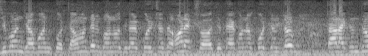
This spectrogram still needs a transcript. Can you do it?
জীবন যাপন করছে। আমাদের গণ অধিকার পরিষদের অনেক সহযোগিতা এখনও পর্যন্ত তারা কিন্তু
